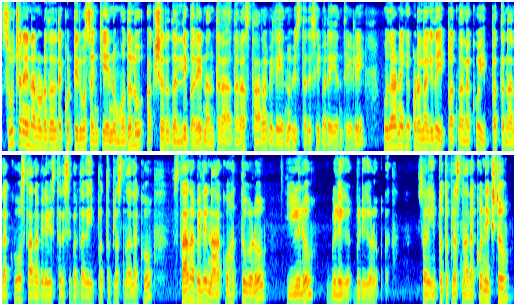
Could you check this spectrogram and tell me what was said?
ಸೂಚನೆಯನ್ನು ನೋಡೋದಾದರೆ ಕೊಟ್ಟಿರುವ ಸಂಖ್ಯೆಯನ್ನು ಮೊದಲು ಅಕ್ಷರದಲ್ಲಿ ಬರೆ, ನಂತರ ಅದರ ಸ್ಥಾನ ಬೆಲೆಯನ್ನು ವಿಸ್ತರಿಸಿ ಬರೆ ಅಂತ ಹೇಳಿ. ಉದಾಹರಣೆಗೆ ಕೊಡಲಾಗಿದೆ ಇಪ್ಪತ್ನಾಲ್ಕು ಇಪ್ಪತ್ತ ನಾಲ್ಕು ಸ್ಥಾನ ಬೆಲೆ ವಿಸ್ತರಿಸಿ ಬರೆದಾಗ ಇಪ್ಪತ್ತು ಪ್ಲಸ್ ನಾಲ್ಕು. ಸ್ಥಾನ ಬೆಲೆ ನಾಲ್ಕು ಹತ್ತುಗಳು, ಏಳು ಬಿಳಿ ಬಿಡಿಗಳು. ಸಾರಿ, ಇಪ್ಪತ್ತು ಪ್ಲಸ್ ನಾಲ್ಕು. ನೆಕ್ಸ್ಟು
